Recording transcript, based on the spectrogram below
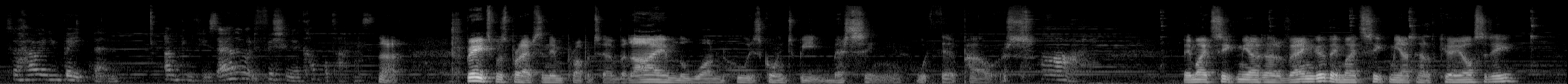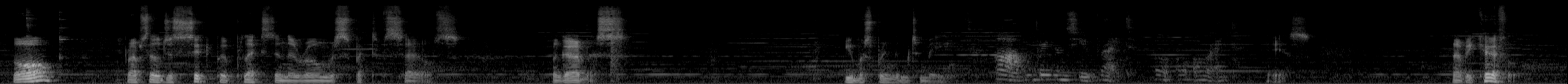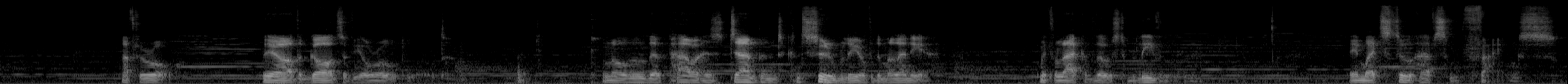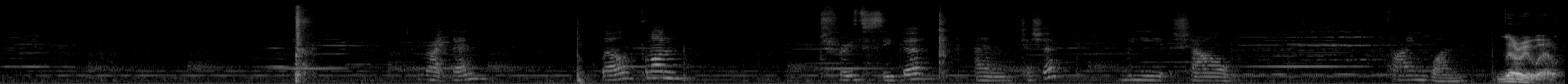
So how are you bait then? I'm confused. I only went fishing a couple times. Ah, bait was perhaps an improper term, but I am the one who is going to be messing with their powers. Ah, They might seek me out out of anger, they might seek me out out of curiosity, or perhaps they'll just sit perplexed in their own respective selves. Regardless, you must bring them to me. ah, we'll bring them to you. Right. Oh, oh all right. Yes. Now be careful. After all, they are the gods of your old world. And although their power has dampened considerably over the millennia, with the lack of those to believe in them, they might still have some fangs. Right then. Well, come on, Truth Seeker and Cheshire. We shall find one. Very well.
